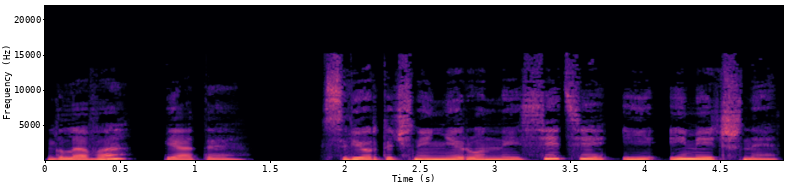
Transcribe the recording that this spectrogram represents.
Глава 5. Сверточные нейронные сети и ImageNet.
